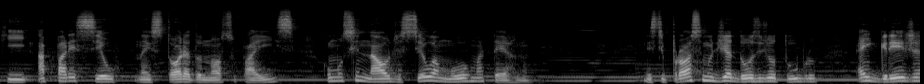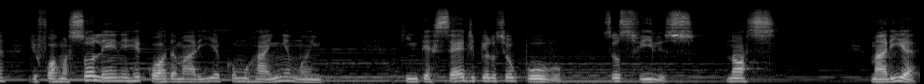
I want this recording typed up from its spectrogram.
que apareceu na história do nosso país como sinal de seu amor materno. Neste próximo dia 12 de outubro, a Igreja, de forma solene, recorda Maria como Rainha Mãe, que intercede pelo seu povo, seus filhos, nós. Maria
